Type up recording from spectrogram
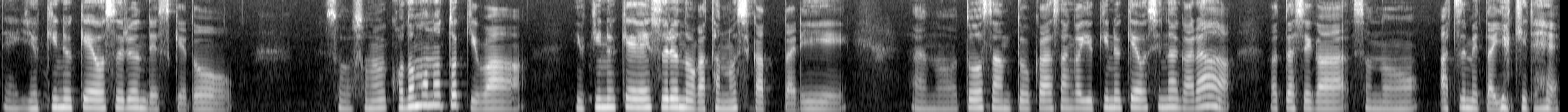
で雪抜けをするんですけどそうその子供の時は雪抜けするのが楽しかったりあのお父さんとお母さんが雪抜けをしながら私がその集めた雪で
